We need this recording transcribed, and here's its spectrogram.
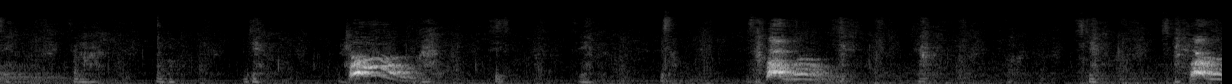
สี่สามห้าสามหกเจ็ดแปดเก้าสิบสิบเอ็ดสิบสองสิบสามสิบเจ็ดสิบแปด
